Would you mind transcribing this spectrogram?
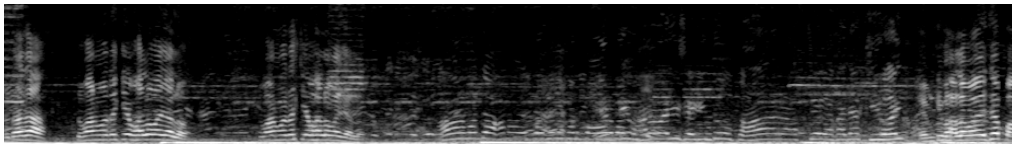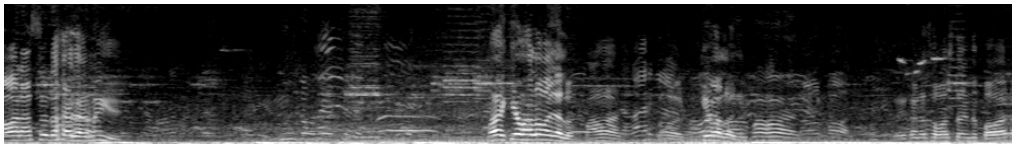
তো দাদা তোমার মধ্যে কে ভালো বাজালো? তোমার মধ্যে কে ভালো বাজালো? আমার মধ্যে এখনও পাওয়ার ভালো কিন্তু পাওয়ার আসছে দেখা যাক কি হয়। এমটি ভালো বাজেছে পাওয়ার আসছে দেখা যাক নাকি? ভাই কে ভালো বাজালো? পাওয়ার। কে ভালো বাজালো? পাওয়ার। এখানে সমস্ত কিন্তু পাওয়ার।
